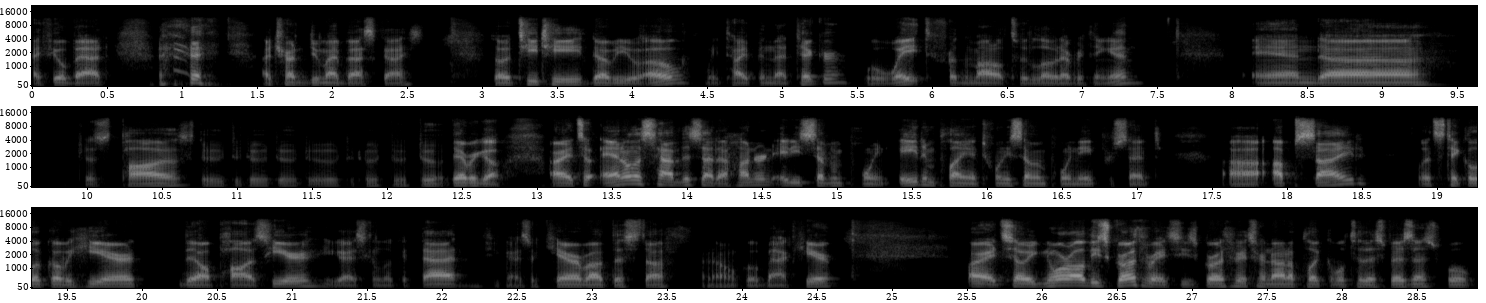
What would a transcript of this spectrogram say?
I feel bad. I try to do my best, guys. So TTWO, we type in that ticker. We'll wait for the model to load everything in. And uh, just pause. Do, do, do, do, do, do, do, do. There we go. All right, so analysts have this at 187.8, implying a 27.8% uh, upside. Let's take a look over here they'll pause here. You guys can look at that if you guys care about this stuff. And I'll go back here. All right, so ignore all these growth rates. These growth rates are not applicable to this business. We'll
